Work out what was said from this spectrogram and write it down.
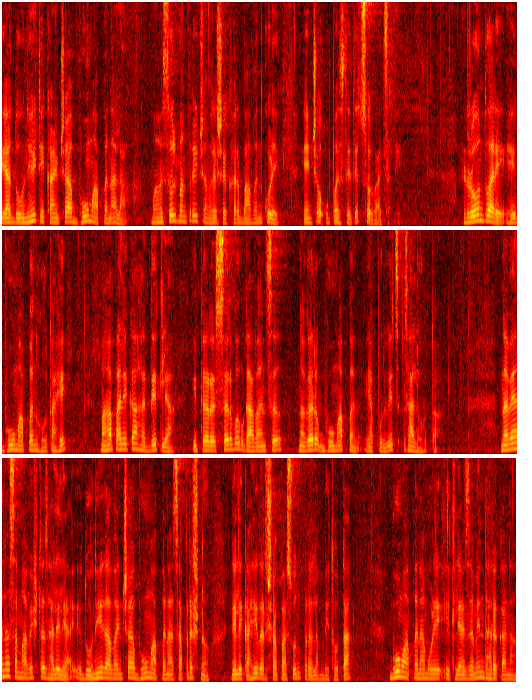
या दोन्ही ठिकाणच्या भूमापनाला महसूल मंत्री चंद्रशेखर बावनकुळे यांच्या उपस्थितीत सुरुवात झाली. ड्रोनद्वारे हे भूमापन होत आहे. महापालिका हद्दीतल्या इतर सर्व गावांचं नगर भूमापन यापूर्वीच झालं होतं. नव्यानं समाविष्ट झालेल्या या दोन्ही गावांच्या भूमापनाचा प्रश्न गेले काही वर्षापासून प्रलंबित होता. भूमापनामुळे इथल्या जमीनधारकांना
